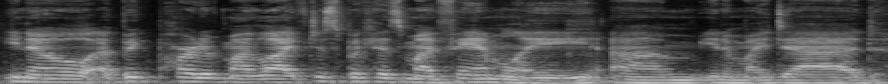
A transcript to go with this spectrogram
you know a big part of my life just because my family um, you know my dad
